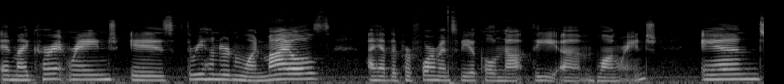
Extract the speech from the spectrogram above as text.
and my current range is 301 miles. I have the performance vehicle, not the um, long range. And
